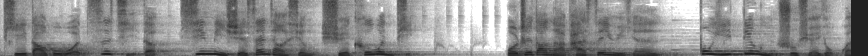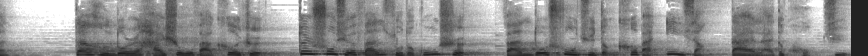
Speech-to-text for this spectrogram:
提到过我自己的心理学三角形学科问题。我知道，哪怕 C 语言不一定与数学有关，但很多人还是无法克制对数学繁琐的公式、繁多数据等刻板印象带来的恐惧。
